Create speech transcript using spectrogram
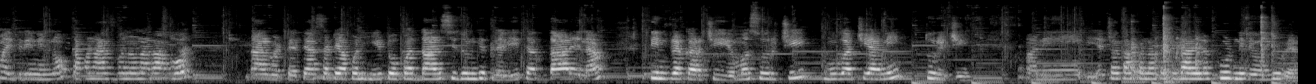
मैत्रिणींनो आपण आज बनवणार आहोत डाळबट्ट्या त्यासाठी आपण ही टोपात डाळ शिजून घेतलेली. त्यात डाळ आहे ना तीन प्रकारची मसूरची मुगाची आणि तुरीची. आणि याच्यात आपण आता डाळीला फोडणी देऊन घेऊया.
